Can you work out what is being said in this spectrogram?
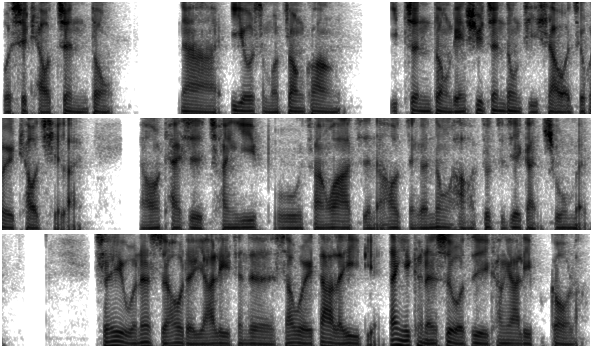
我是调震动，那一有什么状况。一震动，连续震动几下，我就会跳起来，然后开始穿衣服、穿袜子，然后整个弄好，就直接赶出门。所以我那时候的压力真的稍微大了一点，但也可能是我自己抗压力不够了，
